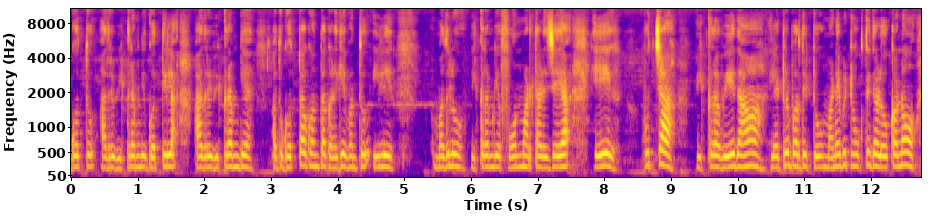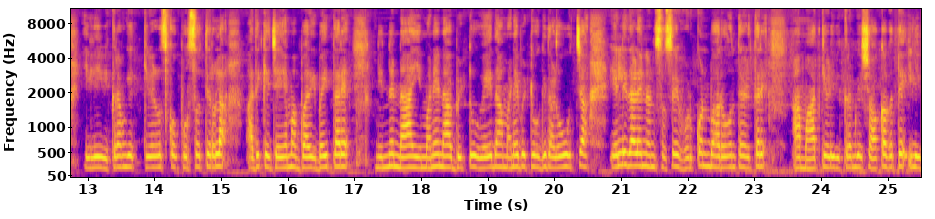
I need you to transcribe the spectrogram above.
ಗೊತ್ತು. ಆದರೆ ವಿಕ್ರಮ್ಗೆ ಗೊತ್ತಿಲ್ಲ. ಆದರೆ ವಿಕ್ರಮ್ಗೆ ಅದು ಗೊತ್ತಾಗುವಂಥ ಗಳಿಗೆ ಬಂತು. ಇಲ್ಲಿ ಮೊದಲು ವಿಕ್ರಮ್ಗೆ ಫೋನ್ ಮಾಡ್ತಾಳೆ ಜಯ. ಏ, ಹುಚ್ಚ ವಿಕ್ರ ವೇದ ಲೆಟ್ರ್ ಬರೆದಿಟ್ಟು ಮನೆ ಬಿಟ್ಟು ಹೋಗ್ತಿದ್ದಾಳೋ ಕಣೋ. ಇಲ್ಲಿ ವಿಕ್ರಮ್ಗೆ ಕೇಳಿಸ್ಕೊ ಪುರ್ಸೋತಿರಲ್ಲ ಅದಕ್ಕೆ ಜಯಮ್ಮ ಬೈ ಬೈತಾರೆ. ನಿನ್ನನ್ನು ಈ ಮನೆನ ಬಿಟ್ಟು ವೇದ ಮನೆ ಬಿಟ್ಟು ಹೋಗಿದ್ದಾಳು ಹುಚ್ಚ. ಎಲ್ಲಿದ್ದಾಳೆ ನನ್ನ ಸೊಸೆ? ಹೊಡ್ಕೊಂಡು ಬಾರೋ ಅಂತ ಹೇಳ್ತಾರೆ. ಆ ಮಾತು ಕೇಳಿ ವಿಕ್ರಮ್ಗೆ ಶಾಕ್ ಆಗುತ್ತೆ. ಇಲ್ಲಿ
